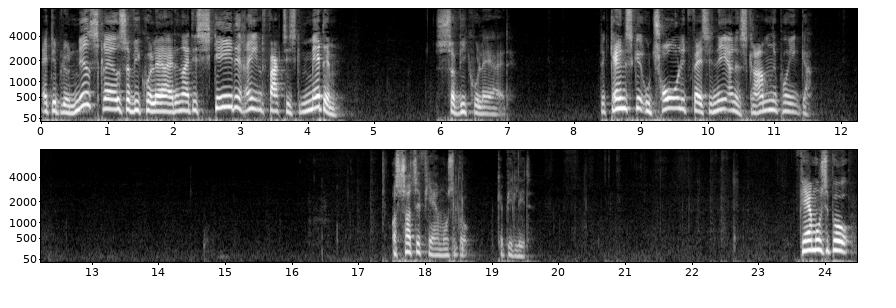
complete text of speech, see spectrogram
at det blev nedskrevet, så vi kunne lære af det. Nej, det skete rent faktisk med dem, så vi kunne lære af det. Det er ganske utroligt fascinerende, skræmmende på en gang. Og så til 4. Mosebog, kapitel 1. 4. Mosebog,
